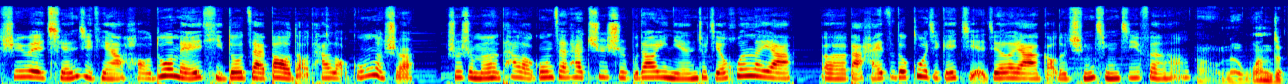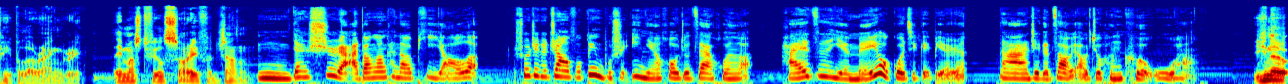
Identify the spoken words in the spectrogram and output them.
是因为前几天啊，好多媒体都在报道她老公的事儿，说什么她老公在她去世不到一年就结婚了呀， 呃，把孩子都过继给姐姐了呀，搞得群情激愤哈、 Oh, no wonder people are angry. They must feel sorry for Zhang. 嗯，但是啊，刚刚看到辟谣了，说这个丈夫并不是一年后就再婚了，孩子也没有过继给别人，那这个造谣就很可恶哈。 You know,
